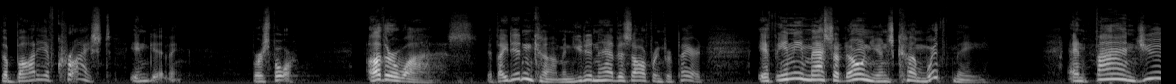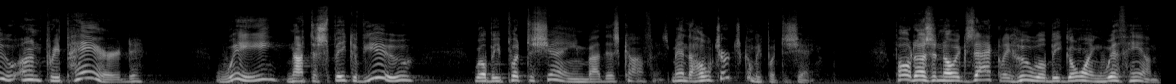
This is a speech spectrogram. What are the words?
the body of Christ in giving. Verse 4 Otherwise, if they didn't come and you didn't have this offering prepared, if any Macedonians come with me and find you unprepared, we, not to speak of you, will be put to shame by this confidence. Man, the whole church is going to be put to shame. Paul doesn't know exactly who will be going with him.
